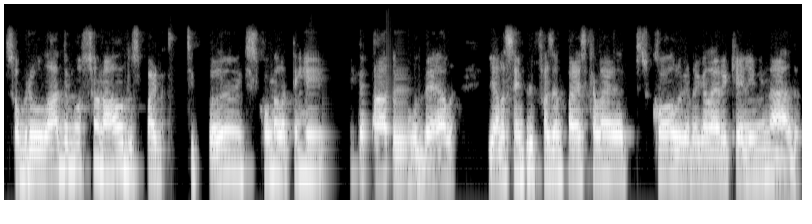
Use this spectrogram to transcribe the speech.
sobre o lado emocional dos participantes, como ela tem repensado o dela, e ela sempre fazendo, parece que ela é psicóloga da galera que é eliminada,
